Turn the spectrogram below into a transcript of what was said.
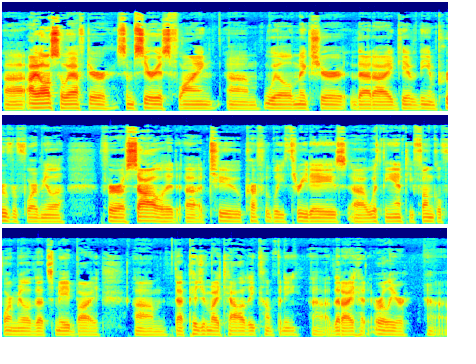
Uh, I also, after some serious flying, um, will make sure that I give the improver formula for a solid uh, two, preferably three days, uh, with the antifungal formula that's made by um, that Pigeon Vitality company uh, that I had earlier uh,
